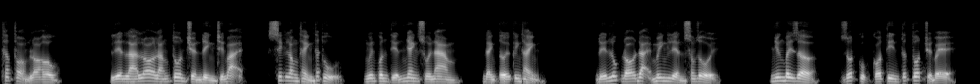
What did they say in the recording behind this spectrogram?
thấp thỏm lo âu. Liền là lo lắng tôn truyền đình chiến bại, xích long thành thất thủ, nguyên quân tiến nhanh xuôi nam, đánh tới kinh thành. Đến lúc đó đại minh liền xong rồi. Nhưng bây giờ, rốt cục có tin tức tốt chuyển về.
